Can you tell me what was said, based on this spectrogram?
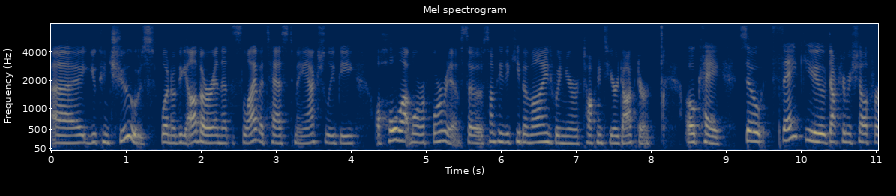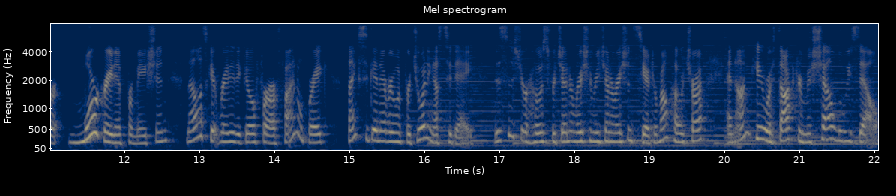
uh, you can choose one or the other, and that the saliva test may actually be a whole lot more informative. So, something to keep in mind when you're talking to your doctor. Okay, so thank you, Dr. Michele, for more great information. Now let's get ready to go for our final break. Thanks again, everyone, for joining us today. This is your host for Generation Regeneration, Sandra Malhotra, and I'm here with Dr. Michele Louiselle,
